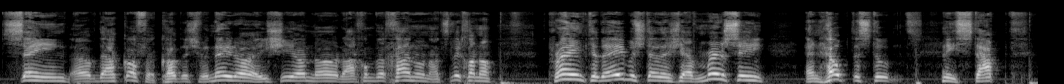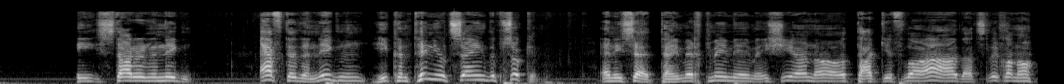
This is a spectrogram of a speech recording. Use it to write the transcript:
saying of the Akofa, Kodesh v'neiro, Ishiono, Rachum v'chanun, Atzlichono, praying to the Ebershter that she have mercy and help the students. And he stopped. He started a nigun. After the nigun, he continued saying the psukim. And he said, Teimech tmimim, Ishiono, Takif lo'ad, Atzlichono,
